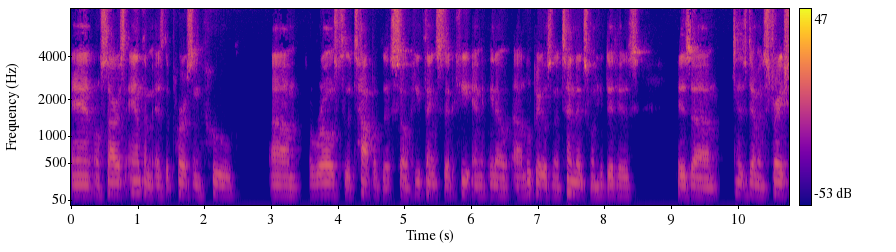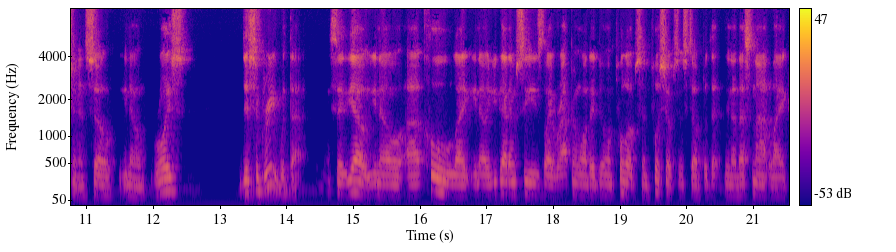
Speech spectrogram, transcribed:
and Osiris Anthem is the person who um, rose to the top of this. So he thinks that he and you know uh, Lupe was in attendance when he did his his um, his demonstration, and so you know Royce disagreed with that said, yo, you know, uh, cool. Like, you know, you got MCs like rapping while they're doing pull-ups and push-ups and stuff, but that, you know, that's not like,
